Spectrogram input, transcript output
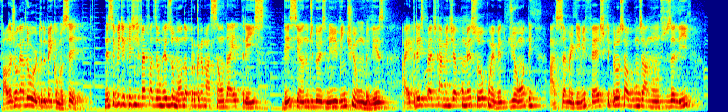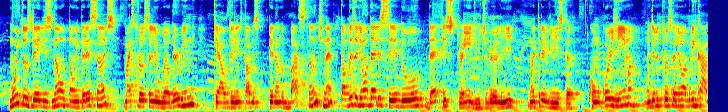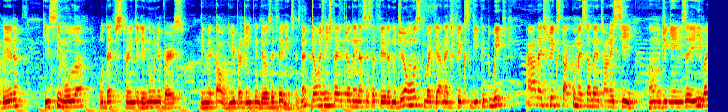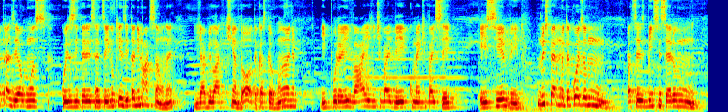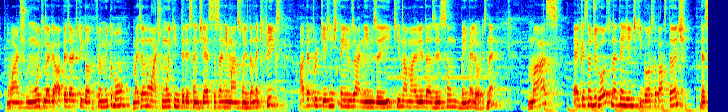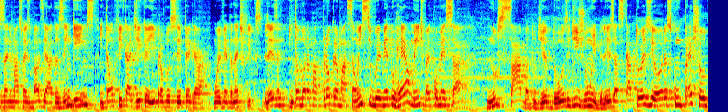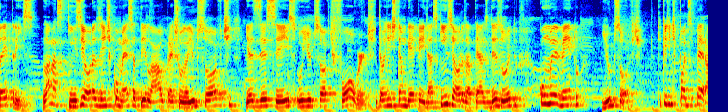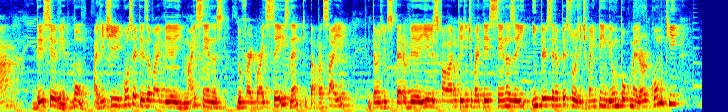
Fala jogador, tudo bem com você? Nesse vídeo aqui a gente vai fazer um resumão da programação da E3 desse ano de 2021, beleza? A E3 praticamente já começou com o evento de ontem, a Summer Game Fest, que trouxe alguns anúncios ali, muitos deles não tão interessantes, mas trouxe ali o Elder Ring, que é algo que a gente estava esperando bastante, né? Talvez ali uma DLC do Death Strand, a gente viu ali uma entrevista com o Kojima, onde ele trouxe ali uma brincadeira que simula o Death Strand ali no universo de Metal Gear para quem entendeu as referências, né? Então a gente está entrando aí na sexta-feira, no dia 11, que vai ter a Netflix Geek Week. A Netflix está começando a entrar nesse ramo de games aí e vai trazer algumas coisas interessantes aí no quesito animação, né? Já viu lá que tinha Dota, Castlevania e por aí vai, a gente vai ver como é que vai ser esse evento. Não espero muita coisa, para ser bem sincero, não não acho muito legal, apesar de que Dota foi muito bom, mas eu não acho muito interessante essas animações da Netflix, até porque a gente tem os animes aí que na maioria das vezes são bem melhores, né? Mas é questão de gosto, né? Tem gente que gosta bastante dessas animações baseadas em games, então fica a dica aí para você pegar o evento da Netflix, beleza? Então bora para programação em si, o evento realmente vai começar no sábado, dia 12 de junho, beleza? Às 14 horas com o pré-show da E3. Lá nas 15 horas a gente começa a ter lá o pré-show da Ubisoft e às 16 o Ubisoft Forward. Então a gente tem um gap aí das 15 horas até as 18 com o um evento Ubisoft. O que, que a gente pode esperar desse evento? Bom, a gente com certeza vai ver aí mais cenas do Far Cry 6, né, que tá para sair então a gente espera ver aí, eles falaram que a gente vai ter cenas aí em terceira pessoa, a gente vai entender um pouco melhor como que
